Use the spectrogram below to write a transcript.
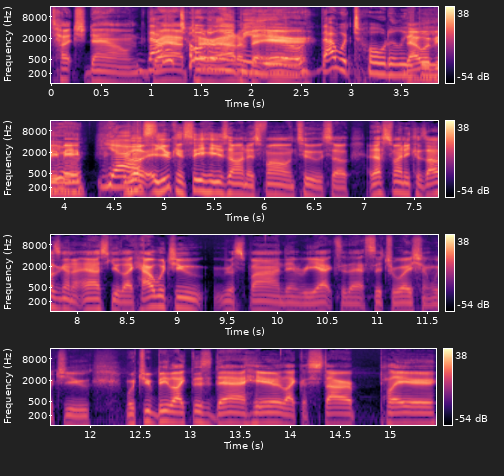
touched down, that would grabbed totally her out of be the you. air. That would totally. That be would be you. me. Yes. Look, you can see he's on his phone too. So that's funny because I was gonna ask you, like, how would you respond and react to that situation? Would you would you be like this dad here, like a star player,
